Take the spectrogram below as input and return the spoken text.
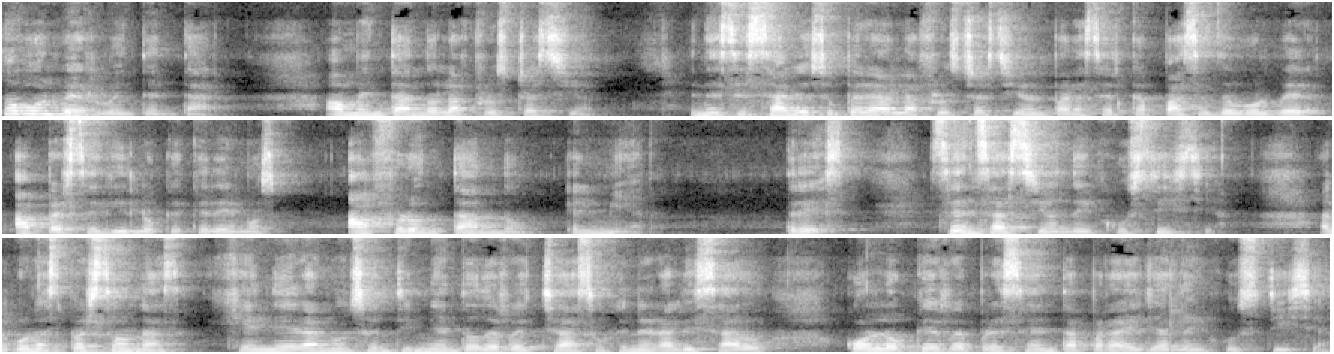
no volverlo a intentar, aumentando la frustración. Es necesario superar la frustración para ser capaces de volver a perseguir lo que queremos, afrontando el miedo. 3. Sensación de injusticia. Algunas personas generan un sentimiento de rechazo generalizado con lo que representa para ellas la injusticia.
